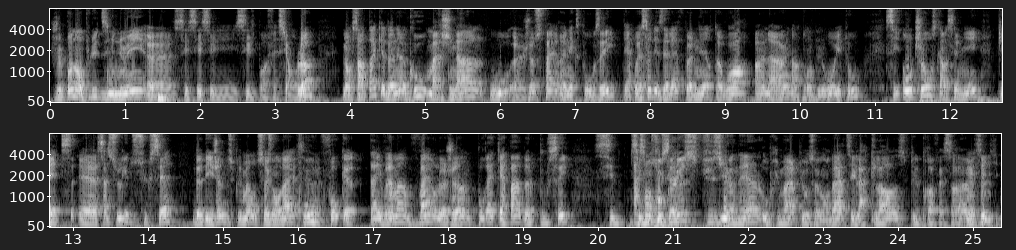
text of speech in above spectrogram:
je veux pas non plus diminuer euh, ces, ces- ces- ces professions-là, mais on s'entend que donner un cours marginal ou euh, juste faire un exposé, puis après ça, les élèves peuvent venir te voir un à un dans ton bureau et tout, c'est autre chose qu'enseigner, puis euh, s'assurer du succès de des jeunes du primaire ou du secondaire, où il faut que tu ailles vraiment vers le jeune pour être capable de le pousser. C'est beaucoup plus fusionnel au primaire puis au secondaire, tu sais, la classe puis le professeur, Mhm. qui-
